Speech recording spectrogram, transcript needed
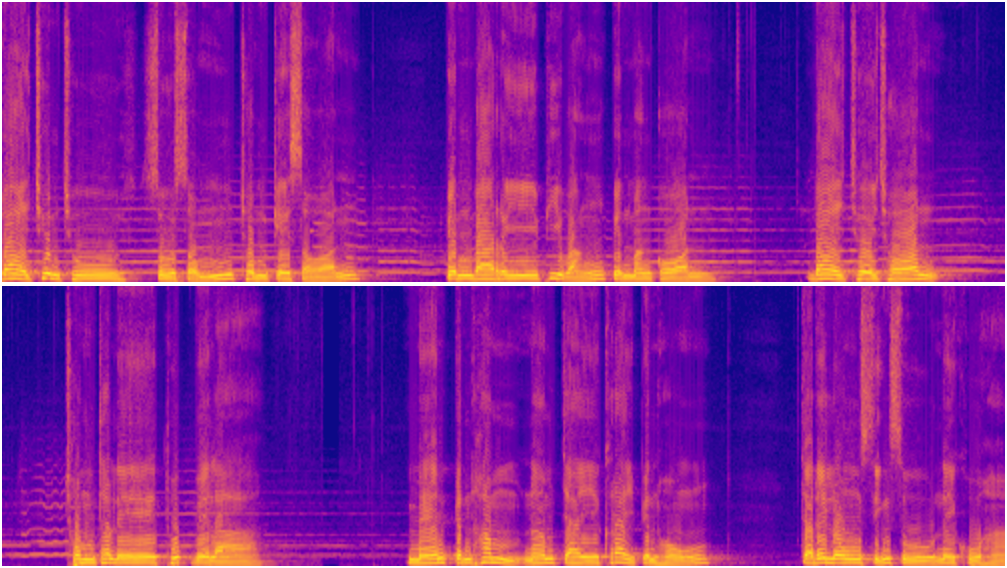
ได้ชื่นชูสู่สมชมเกสร เป็นบารีพี่หวังเป็นมังกร ได้เชยช้อน ชมทะเลทุกเวลา แม้นเป็นถ้ำน้ำใจใคร่เป็นหง จะได้ลงสิงสู่ในคูหา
